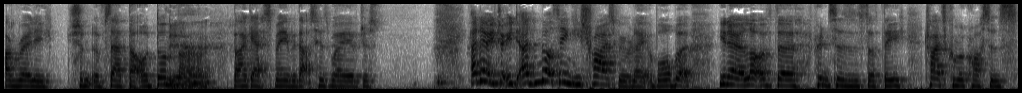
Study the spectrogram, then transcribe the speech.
I really shouldn't have said that or done Yeah. that. But I guess maybe that's his way of just. I know. he I'm not saying he's tried to be relatable, but you know, a lot of the princes and stuff, they try to come across as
